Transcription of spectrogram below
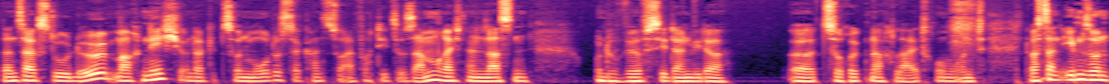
dann sagst du, nö, mach nicht und da gibt's so einen Modus, da kannst du einfach die zusammenrechnen lassen und du wirfst sie dann wieder äh, zurück nach Lightroom. Und du hast dann eben so ein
